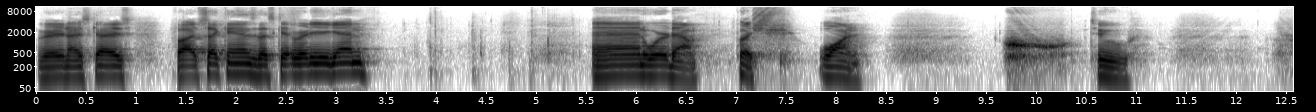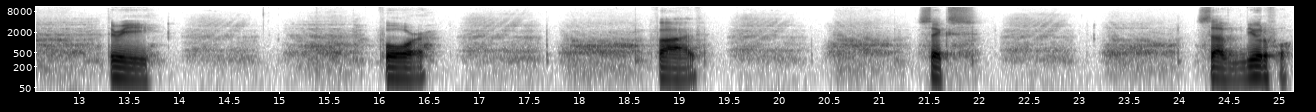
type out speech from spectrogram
Very nice, guys. Five seconds. Let's get ready again. And we're down. Push. One, two, three, four, five, six, seven. Beautiful.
